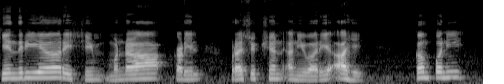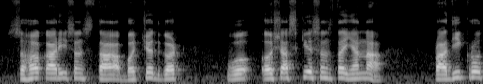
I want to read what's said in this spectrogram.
केंद्रीय रेशीम मंडळाकडील प्रशिक्षण अनिवार्य आहे. कंपनी सहकारी संस्था बचत गट व अशासकीय संस्था यांना प्राधिकृत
